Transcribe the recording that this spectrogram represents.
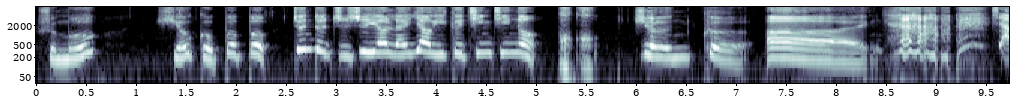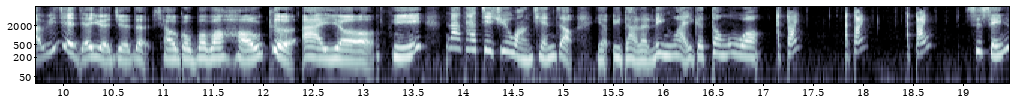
什么？小狗宝宝真的只是要来要一个亲亲哦？真可爱，哈哈哈！小鱼姐姐也觉得小狗宝宝好可爱哟。咦，那它继续往前走，又遇到了另外一个动物哦。阿端阿端阿端，是谁呢？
